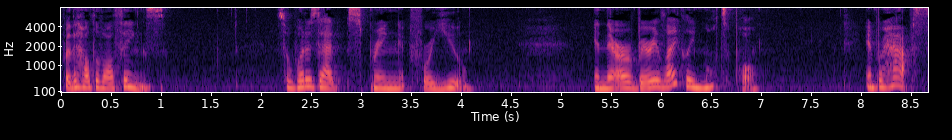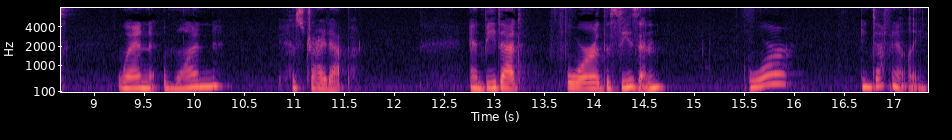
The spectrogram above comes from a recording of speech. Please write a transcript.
for the health of all things. So, what is that spring for you? And there are very likely multiple. And perhaps when one has dried up, and be that for the season or indefinitely,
